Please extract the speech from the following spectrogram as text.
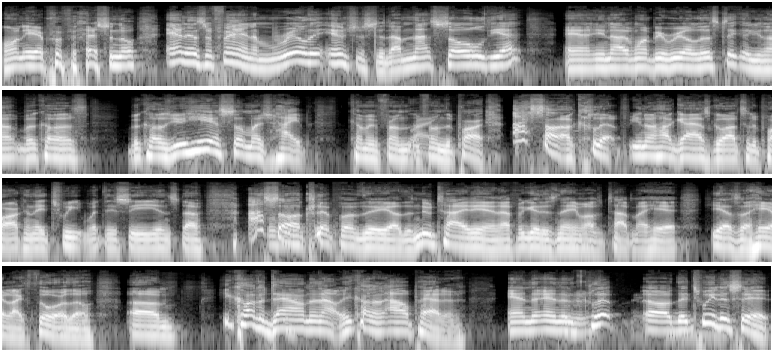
on air professional and as a fan. I'm really interested. I'm not sold yet, and you know I want to be realistic. You know because because you hear so much hype coming from right. from the park. I saw a clip. You know how guys go out to the park and they tweet what they see and stuff. I mm-hmm. saw a clip of the uh, the new tight end. I forget his name off the top of my head. He has a hair like Thor though. Um, he caught a down and out. He caught an out pattern. And and the mm-hmm. clip uh, the tweeter said,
